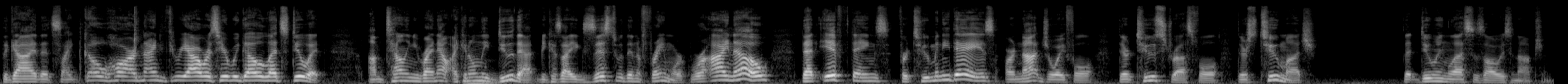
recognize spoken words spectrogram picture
The guy that's like, go hard, 93 hours, here we go, let's do it. I'm telling you right now, I can only do that because I exist within a framework where I know that if things for too many days are not joyful, they're too stressful, there's too much, that doing less is always an option,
